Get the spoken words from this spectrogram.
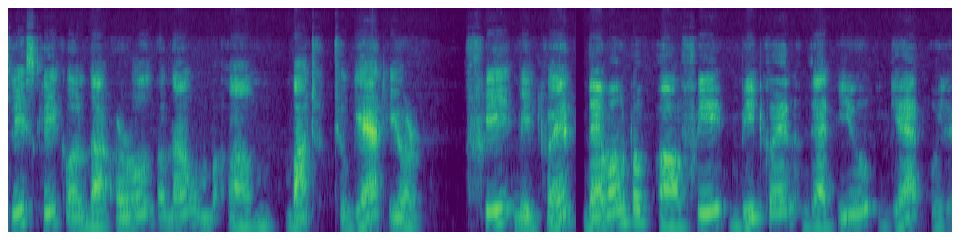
please click on the roll now but to get your free bitcoin the amount of uh, free bitcoin that you get will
